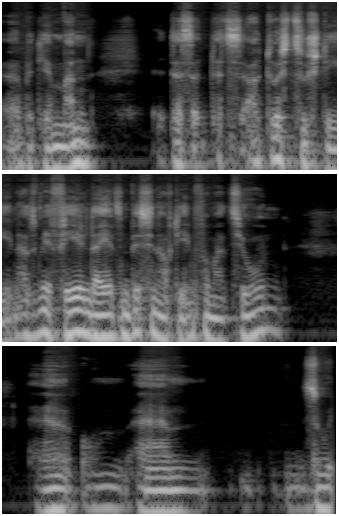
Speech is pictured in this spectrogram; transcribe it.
äh, mit ihrem Mann, das, das durchzustehen. Also mir fehlen da jetzt ein bisschen auch die Informationen, um ähm, so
